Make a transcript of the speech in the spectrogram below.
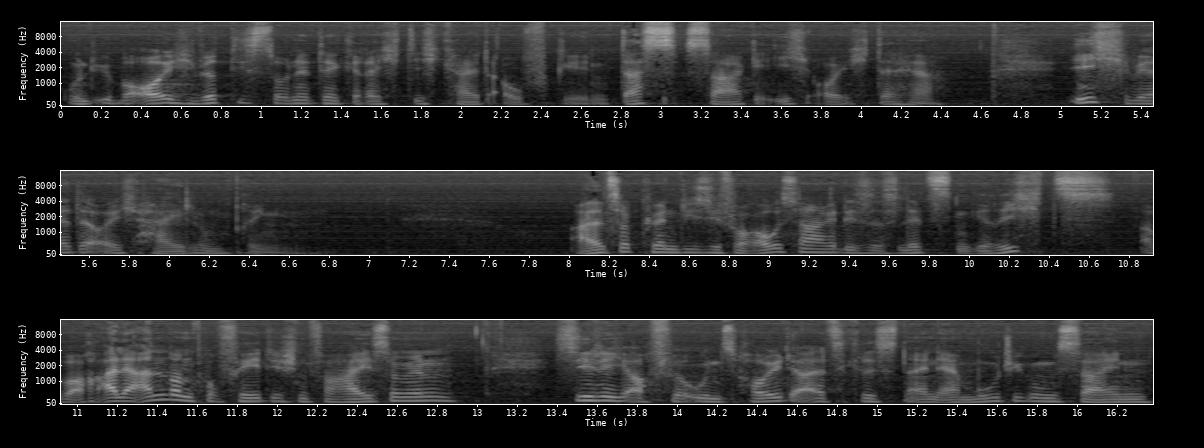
Und über euch wird die Sonne der Gerechtigkeit aufgehen. Das sage ich euch, der Herr. Ich werde euch Heilung bringen. Also können diese Voraussage dieses letzten Gerichts, aber auch alle anderen prophetischen Verheißungen sicherlich auch für uns heute als Christen eine Ermutigung sein,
